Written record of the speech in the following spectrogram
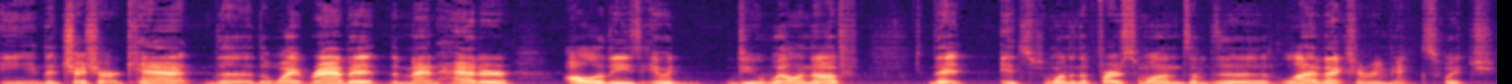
the Cheshire Cat, the the White Rabbit, the Mad Hatter, all of these, it would do well enough that it's one of the first ones of the live action remakes, which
